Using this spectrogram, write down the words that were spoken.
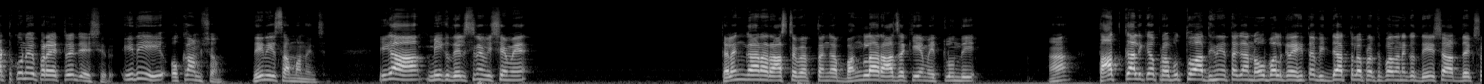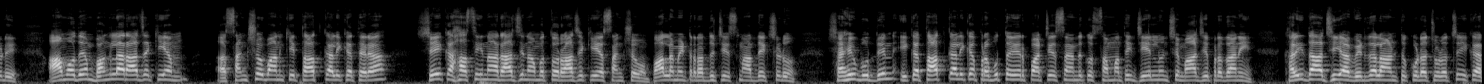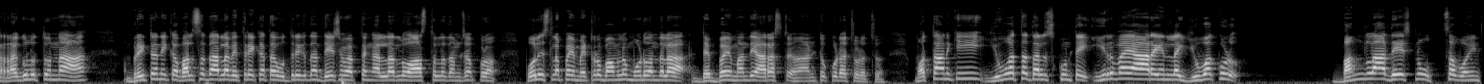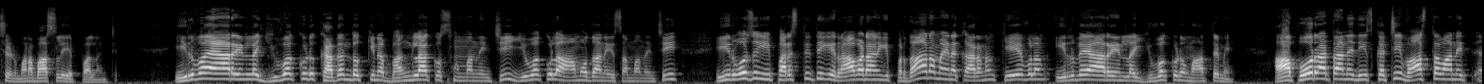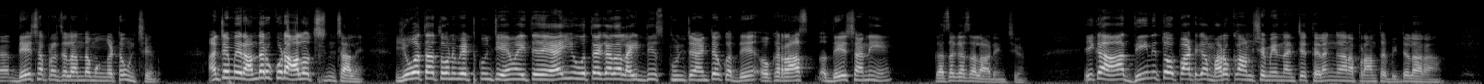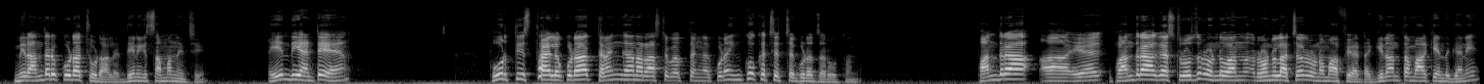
పట్టుకునే ప్రయత్నం చేశారు ఇది ఒక అంశం దీనికి సంబంధించి. ఇక మీకు తెలిసిన విషయమే తెలంగాణ రాష్ట్ర వ్యాప్తంగా బంగ్లా రాజకీయం ఎట్లుంది? తాత్కాలిక ప్రభుత్వ అధినేతగా నోబెల్ గ్రహీత విద్యార్థుల ప్రతిపాదనకు దేశ అధ్యక్షుడి ఆమోదయం బంగ్లా రాజకీయం సంక్షోభానికి తాత్కాలిక తెర. షేక్ హసీనా రాజీనామాతో రాజకీయ సంక్షోభం. పార్లమెంటు రద్దు చేసిన అధ్యక్షుడు షహీబుద్దీన్ ఇక తాత్కాలిక ప్రభుత్వం ఏర్పాటు చేసేందుకు సమ్మతి జైలు నుంచి మాజీ ప్రధాని ఖలీదాజియా విడుదల అంటూ కూడా చూడొచ్చు. ఇక రగులుతున్న బ్రిటన్ ఇక వలసదారుల వ్యతిరేకత ఉద్రిక్త దేశవ్యాప్తంగా అల్లర్లు ఆస్తుల దంశం పోలీసులపై మెట్రో బాంబులు మూడు వందల డెబ్బై మంది అరెస్ట్ అంటూ కూడా చూడొచ్చు. మొత్తానికి యువత తలుసుకుంటే ఇరవై ఆరేళ్ళ యువకుడు బంగ్లాదేశ్ను ఉత్సవోయించాడు మన భాషలో చెప్పాలంటే. ఇరవై ఆరేళ్ళ యువకుడు కథం దొక్కిన బంగ్లాకు సంబంధించి యువకుల ఆమోదానికి సంబంధించి ఈరోజు ఈ పరిస్థితికి రావడానికి ప్రధానమైన కారణం కేవలం ఇరవై ఆరేళ్ళ యువకుడు మాత్రమే. ఆ పోరాటాన్ని తీసుకొచ్చి వాస్తవాన్ని దేశ ప్రజలంద ముంగట ఉంచాడు అంటే మీరు అందరూ కూడా ఆలోచించాలి. యువతతోని పెట్టుకుంటే ఏమైతే యువతే కదా లైట్ తీసుకుంటే అంటే ఒక దే ఒక రాష్ట్ర దేశాన్ని గజగజలాడించాడు ఇక దీనితో పాటుగా మరొక అంశం ఏంటంటే తెలంగాణ ప్రాంత బిడ్డలారా మీరు అందరూ కూడా చూడాలి దీనికి సంబంధించి. ఏంది అంటే పూర్తి స్థాయిలో కూడా తెలంగాణ రాష్ట్ర వ్యాప్తంగా కూడా ఇంకొక చర్చ కూడా జరుగుతుంది. పంద్రా ఏ- పంద్రా ఆగస్టు రోజు రెండు వంద రెండు లక్షల రుణమాఫీ అట. ఇదంతా మాకేందుకు కానీ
